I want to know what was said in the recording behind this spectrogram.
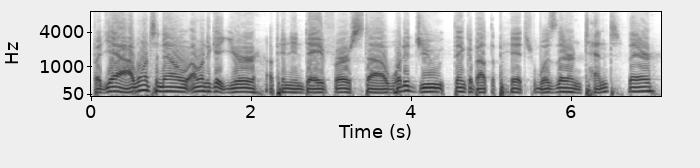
but yeah, I want to know, I want to get your opinion, Dave, first. Uh, what did you think about the pitch? Was there intent there?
